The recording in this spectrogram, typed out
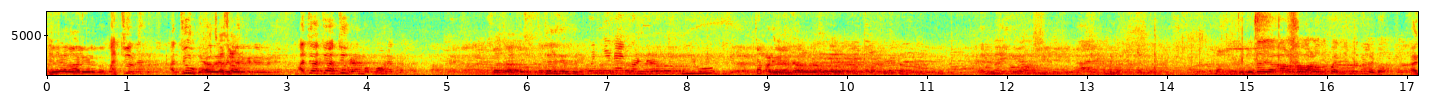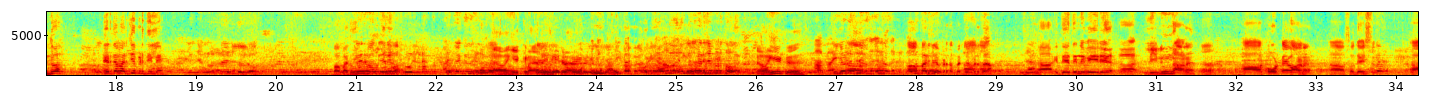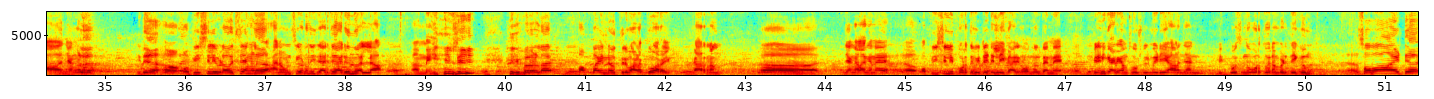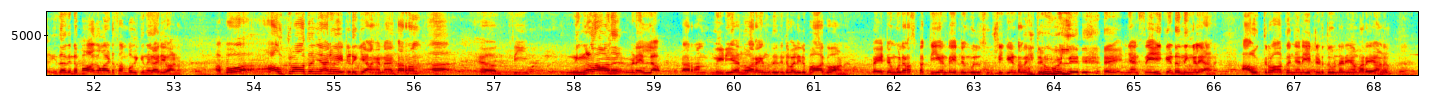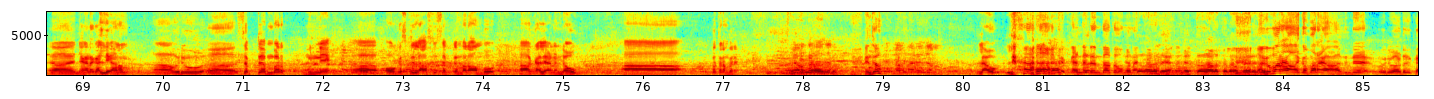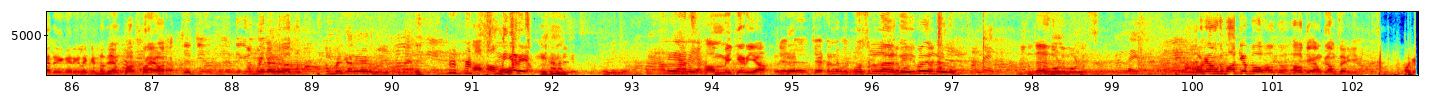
നിങ്ങൾ നാലുപേരും അച്ചു അച്ചു. അച്ചു അച്ചു. അച്ചു കുഞ്ഞിനെ കൊണ്ട് എന്തുവാ? നേരത്തെ പരിചയപ്പെടുത്തിയില്ലേ? ഇറങ്ങിക്കണ ഇറങ്ങിക്കണ ഇറങ്ങിക്ക് ആ പരിചയപ്പെടുത്താം പരിചയപ്പെടുത്താം. ആ, ഇദ്ദേഹത്തിന്റെ പേര് ലിനു എന്നാണ്. കോട്ടയമാണ് സ്വദേശം ഞങ്ങൾ ഇത് ഒഫീഷ്യലി ഇവിടെ വെച്ച് ഞങ്ങൾ അനൗൺസ് ചെയ്യണമെന്ന് വിചാരിച്ച കാര്യമൊന്നുമല്ല. മെയിൻലി ഇവളുടെ പപ്പ എന്നെ ഒത്തിരി വഴക്ക് പറയും. കാരണം ആ, ഞങ്ങളങ്ങനെ ഒഫീഷ്യലി പുറത്ത് വിട്ടിട്ടില്ല ഈ കാര്യങ്ങളൊന്നും തന്നെ. പിന്നെ എനിക്കറിയാം സോഷ്യൽ മീഡിയ ആണ്. ഞാൻ ബിഗ് ബോസിൽ നിന്ന് പുറത്തു വരുമ്പോഴത്തേക്കും സ്വഭാവമായിട്ട് ഇത് അതിന്റെ ഭാഗമായിട്ട് സംഭവിക്കുന്ന കാര്യമാണ്. അപ്പോൾ ആ ഉത്തരവാദിത്വം ഞാനും ഏറ്റെടുക്കുകയാണ്. അങ്ങനെ കാരണം ഈ നിങ്ങളാണ് ഇവിടെ എല്ലാം. കാരണം മീഡിയ എന്ന് പറയുന്നത് ഇതിന്റെ വലിയൊരു ഭാഗമാണ്. അപ്പോൾ ഏറ്റവും കൂടുതൽ റെസ്പെക്ട് ചെയ്യേണ്ടത് ഏറ്റവും കൂടുതൽ സൂക്ഷിക്കേണ്ടത് ഏറ്റവും കൂടുതൽ ഞാൻ സ്നേഹിക്കേണ്ടത് നിങ്ങളെയാണ്. ആ ഉത്തരവാദിത്വം ഞാൻ ഏറ്റെടുത്തുകൊണ്ട് തന്നെ ഞാൻ പറയുകയാണ് ഞങ്ങളുടെ കല്യാണം ഒരു സെപ്റ്റംബർ മുന്നേ ഓഗസ്റ്റ് ലാസ്റ്റ് സെപ്റ്റംബർ ആകുമ്പോൾ കല്യാണം ഉണ്ടാവും. പത്രം വരെ? എന്തോ? ലവ്. കണ്ടിട്ട് എന്താ തോന്നുന്നത് അതൊക്കെ പറയാം അതൊക്കെ പറയാം. അതിന്റെ ഒരുപാട് കഥയും കാര്യങ്ങളൊക്കെ ഉണ്ട്. അത് ഞാൻ പറയാ പറയാം. അമ്മയ്ക്കറിയാം അമ്മയ്ക്കറിയാം ചേട്ടന്റെ ബിഗ് ബോസിലുള്ള ദൈവം നമുക്ക് ബാക്കി അപ്പോൾ ഓക്കെ നമുക്ക് സംസാരിക്കാം.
